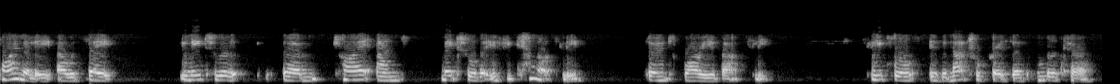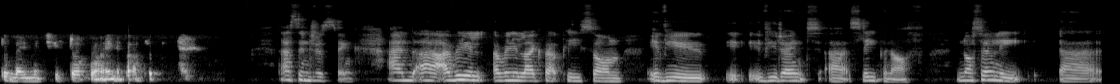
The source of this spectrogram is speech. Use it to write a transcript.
finally, I would say you need to um, try and make sure that if you cannot sleep, don't worry about sleep. Sleep will, is a natural process and will occur the moment you stop worrying about it. That's interesting, and uh, I really, I really like that piece on if you if you don't uh, sleep enough, not only uh,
